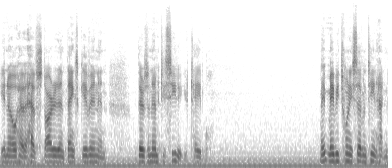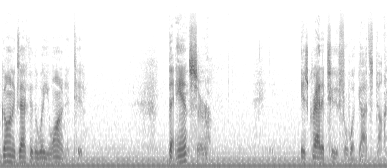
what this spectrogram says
you know, have, have started in Thanksgiving and there's an empty seat at your table. Maybe 2017 hadn't gone exactly the way you wanted it to. The answer is gratitude for what God's done,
